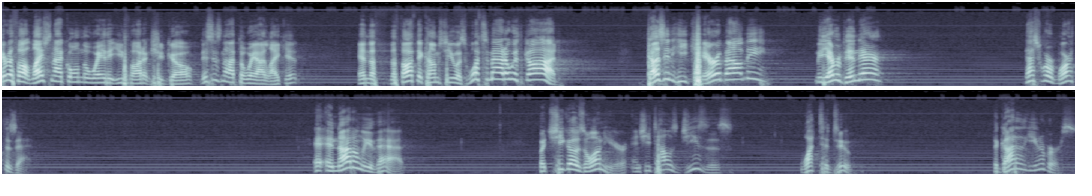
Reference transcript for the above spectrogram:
ever thought life's not going the way that you thought it should go? This is not the way I like it. And the, the thought that comes to you is, what's the matter with God? Doesn't he care about me? I mean, you ever been there? That's where Martha's at. And not only that, but she goes on here and she tells Jesus what to do. The God of the universe,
